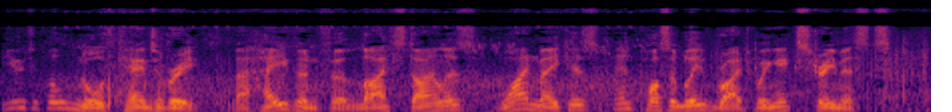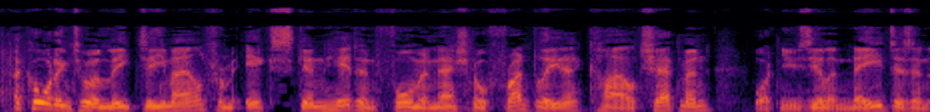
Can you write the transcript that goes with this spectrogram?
Beautiful North Canterbury, a haven for lifestylers, winemakers and possibly right-wing extremists. According to a leaked email from ex-skinhead and former National Front leader Kyle Chapman, what New Zealand needs is an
